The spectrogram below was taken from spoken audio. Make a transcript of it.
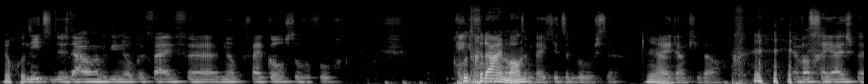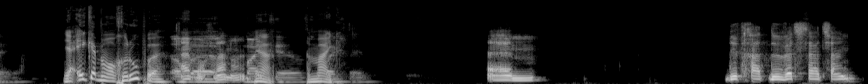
heel goed. niet. Dus daarom heb ik die 0,5 eh, 0,5 goals toegevoegd. Goed Ik gedaan, man. het Een beetje te boosten. Ja. Nee, dankjewel. en wat ga jij spelen? ja, ik heb hem al geroepen. Hij eh, gedaan, hoor. Mike, Ja, eh, en Mike. Ehm, dit gaat de wedstrijd zijn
